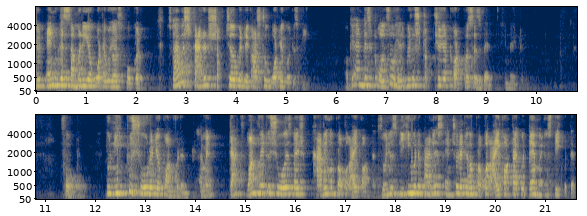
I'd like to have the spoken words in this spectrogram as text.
you'd end with a summary of whatever you have spoken. So have a standard structure with regards to what you're going to speak okay and this will also help you to structure your thought process well in the interview. Fourth you need to show that you're confident. I mean that one way to show is by having a proper eye contact. So when you're speaking with a panelist ensure that you have proper eye contact with them when you speak with them.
